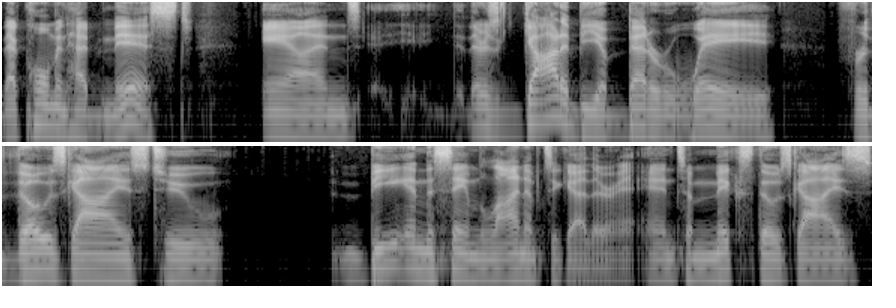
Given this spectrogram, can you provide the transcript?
that Coleman had missed. And there's got to be a better way for those guys to be in the same lineup together and to mix those guys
